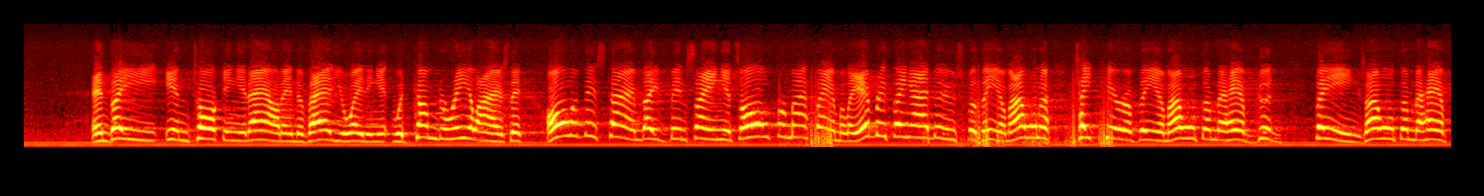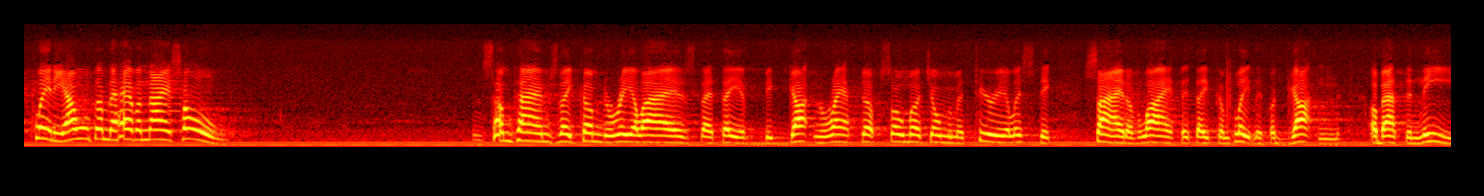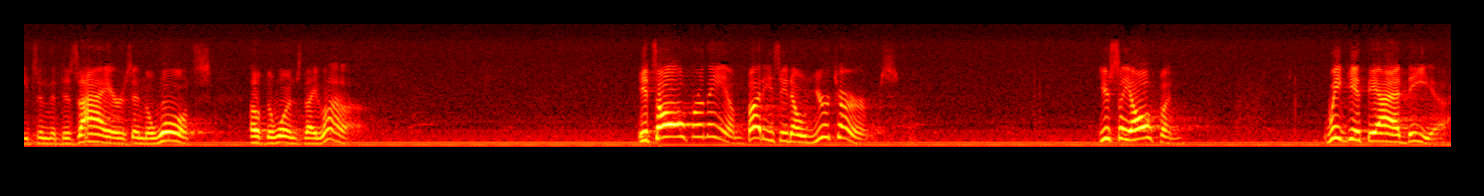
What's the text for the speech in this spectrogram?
And they, in talking it out and evaluating it, would come to realize that all of this time they've been saying, It's all for my family. Everything I do is for them. I want to take care of them. I want them to have good things. I want them to have plenty. I want them to have a nice home. And sometimes they come to realize that they have gotten wrapped up so much on the materialistic side of life that they've completely forgotten about the needs and the desires and the wants of the ones they love. It's all for them, but is it on your terms? You see, often we get the idea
